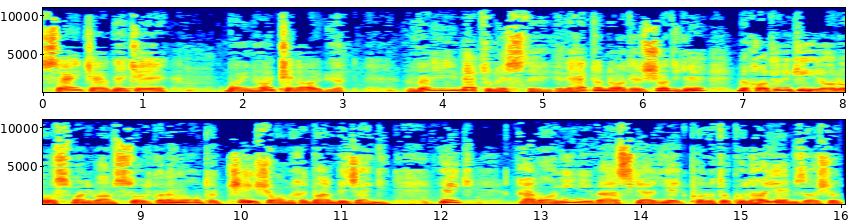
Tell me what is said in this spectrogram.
سعی کرده که با اینها کنار بیاد. ولی نتونسته. یعنی حتی نادرشاه دیگه به خاطر اینکه ایران و عثمانی با هم صلح کنن تا کی شما می‌خواید با هم بجنگید؟ یک قوانینی وضع کرد. یک پروتکل های امضا شد.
